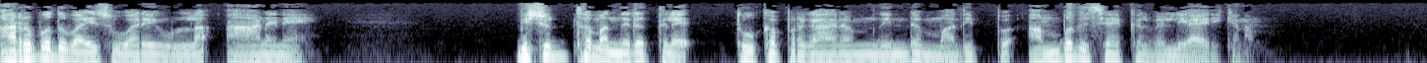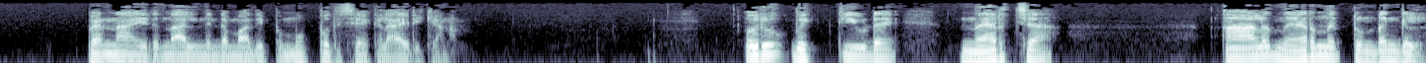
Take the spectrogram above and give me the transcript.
അറുപത് വയസ്സ് വരെയുള്ള ആണിനെ വിശുദ്ധ മന്ദിരത്തിലെ തൂക്കപ്രകാരം നിന്റെ മതിപ്പ് അമ്പത് ശേക്കൽ വെള്ളിയായിരിക്കണം. പെണ്ണായിരുന്നാൽ നിന്റെ മതിപ്പ് മുപ്പത് ശേക്കലായിരിക്കണം. ഒരു വ്യക്തിയുടെ നേർച്ച ആൾ നേർന്നിട്ടുണ്ടെങ്കിൽ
